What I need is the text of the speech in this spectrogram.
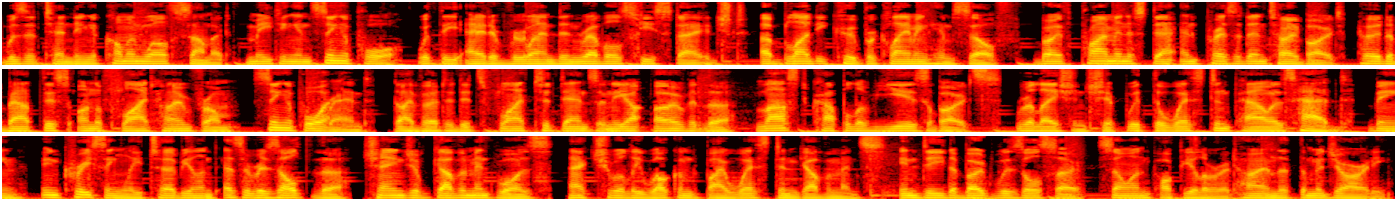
was attending a Commonwealth Summit meeting in Singapore. With the aid of Rwandan rebels he staged a bloody coup proclaiming himself. Both Prime Minister and President Obote heard about this on the flight home from Singapore and diverted its flight to Tanzania. Over the last couple of years Obote's relationship with the Western powers had been increasingly turbulent. As a result the change of government was actually welcomed by Western governments. Indeed Obote was also so unpopular at home that the majority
